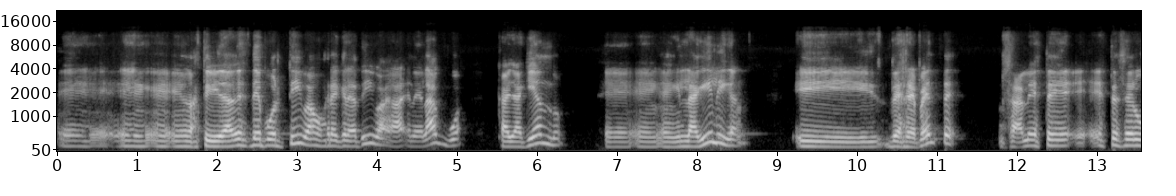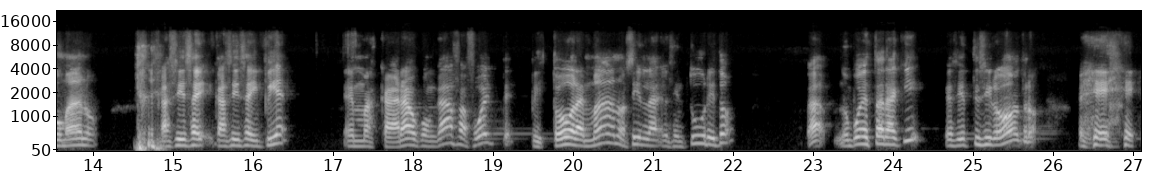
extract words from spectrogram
eh, en, actividades deportivas o recreativas en el agua, kayakeando en, en la Gilligan y de repente sale este, este ser humano, casi seis, casi seis pies, enmascarado con gafas fuertes, pistola en mano, así en la, cintura y todo. Ah, no puede estar aquí, que si este y si lo otro.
